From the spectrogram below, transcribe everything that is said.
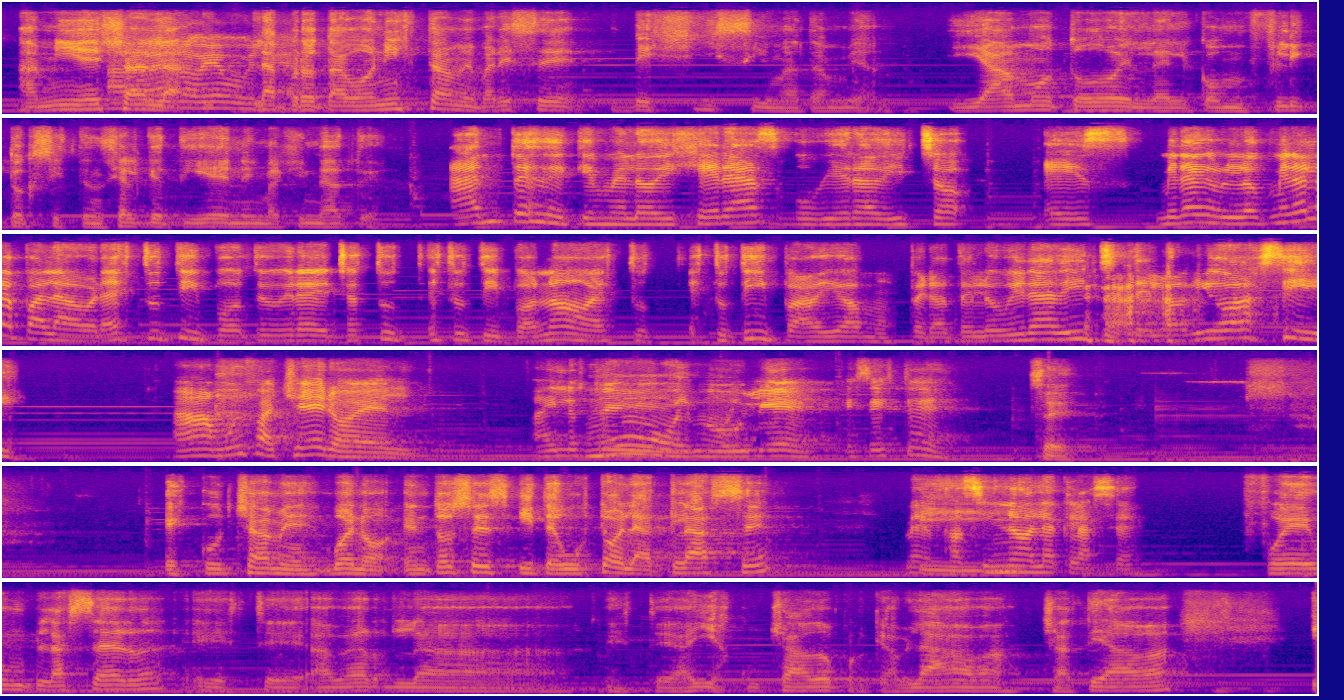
A mí ella, A ver, la, protagonista, me parece bellísima también. Y amo todo el, el conflicto existencial que tiene, imagínate. Antes de que me lo dijeras, hubiera dicho es. Mira, lo- mira la palabra, es tu tipo, te hubiera dicho, es tu, es tu tipo, no, es tu, es tu tipa, digamos, pero te lo hubiera dicho, te lo digo así. Ah, muy fachero él. Ahí lo estoy, Muy, lo muy. ¿Es este? Sí. Escúchame, bueno, entonces, ¿y te gustó la clase? Me Y- fascinó la clase. Fue un placer este, haberla este, ahí escuchado porque hablaba, chateaba.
